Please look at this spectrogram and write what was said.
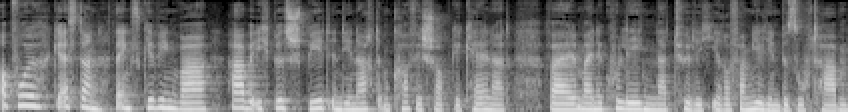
Obwohl gestern Thanksgiving war, habe ich bis spät in die Nacht im Coffeeshop gekellnert, weil meine Kollegen natürlich ihre Familien besucht haben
